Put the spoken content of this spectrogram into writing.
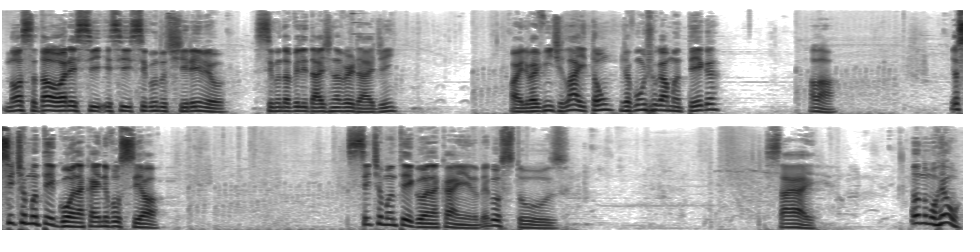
Nossa, da hora esse, esse segundo tiro, hein, meu? Segunda habilidade, na verdade, hein? Ó, ele vai vir de lá, então já vamos jogar manteiga. Olha lá. Já sente a manteigona caindo em você, ó. Sente a manteigona caindo, bem gostoso. Sai. Ela não morreu?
